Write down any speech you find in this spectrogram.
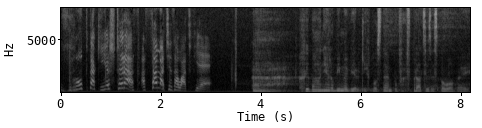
Zrób tak jeszcze raz, a sama cię załatwię. Chyba nie robimy wielkich postępów w pracy zespołowej.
